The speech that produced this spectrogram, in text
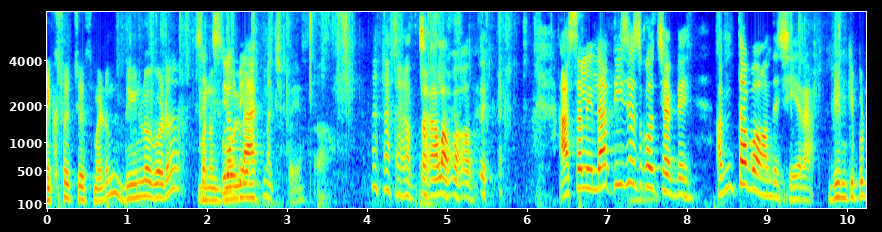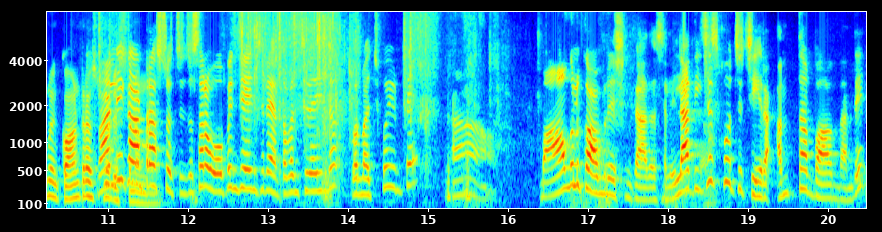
నెక్స్ట్ వచ్చేసి మేడం దీనిలో కూడా మనం బ్లాక్ మర్చిపోయాం. చాలా బాగుంది. అసలు ఇలా తీసేసుకోవచ్చండి అంత బాగుంది చీర. దీనికి ఇప్పుడు మేము కాంట్రాస్ట్ మళ్ళీ కాంట్రాస్ట్ వచ్చింది. చూసారా ఓపెన్ చేయించిన ఎంత మంచిదైందో. మరి మర్చిపోయి ఉంటే. మామూలు కాంబినేషన్ కాదు అసలు. ఇలా తీసేసుకోవచ్చు చీర. అంత బాగుందండి.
